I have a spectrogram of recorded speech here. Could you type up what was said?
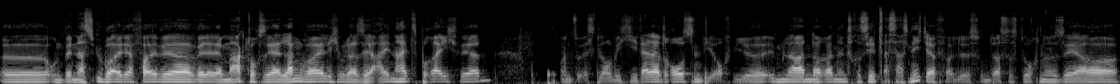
Äh, und wenn das überall der Fall wäre, wäre der Markt doch sehr langweilig oder sehr einheitsbereich werden. Und so ist, glaube ich, jeder da draußen, wie auch wir im Laden daran interessiert, dass das nicht der Fall ist. Und dass es doch eine sehr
